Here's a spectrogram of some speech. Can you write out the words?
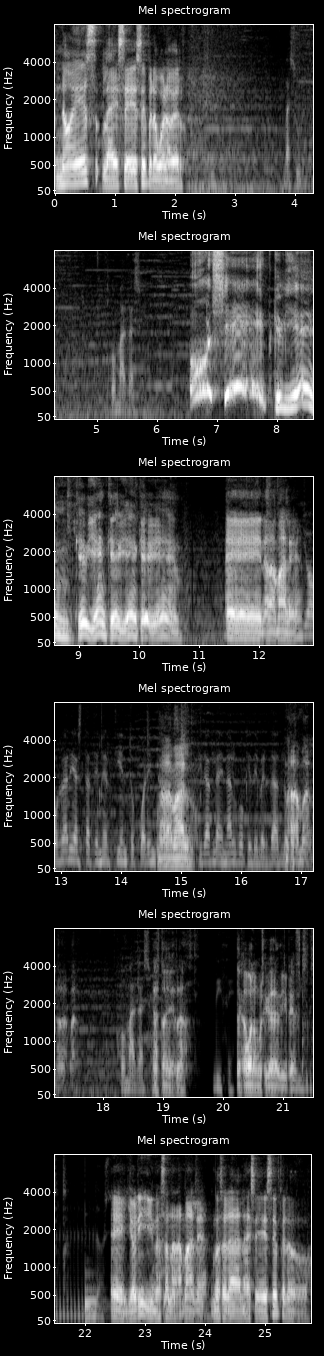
No es la SS, pero bueno, a ver. Basura. ¡Oh, shit! ¡Qué bien! ¡Qué bien, qué bien, qué bien! Eh, eh, nada mal, ¿eh? Yo ahorraré hasta tener 140 Nada mal. y tirarla en algo que de verdad lo Nada mal, nada mal. Ya está, ya está. Dice. Se acabó la música de Direct. Dos. Eh, Yori, y no está nada mal, ¿eh? No será la SS, pero...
